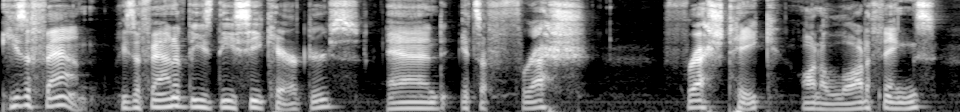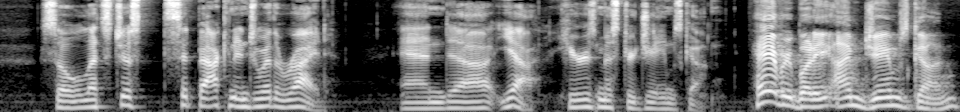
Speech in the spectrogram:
he's a fan He's a fan of these DC characters, and it's a fresh, fresh take on a lot of things. So let's just sit back and enjoy the ride. And uh, yeah, here's Mr. James Gunn. Hey, everybody, I'm James Gunn.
